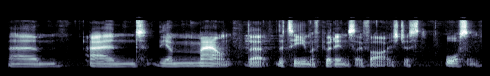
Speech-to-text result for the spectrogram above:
Um, and the amount that the team have put in so far is just awesome.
